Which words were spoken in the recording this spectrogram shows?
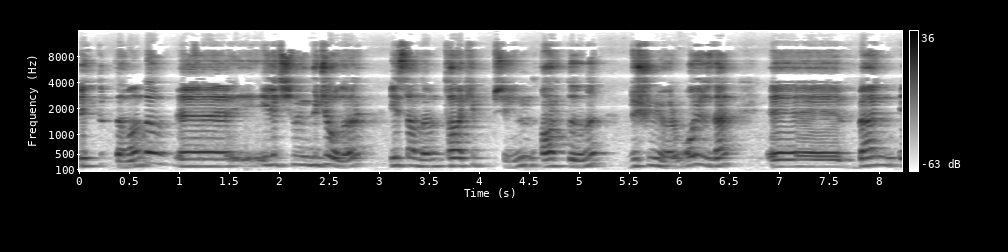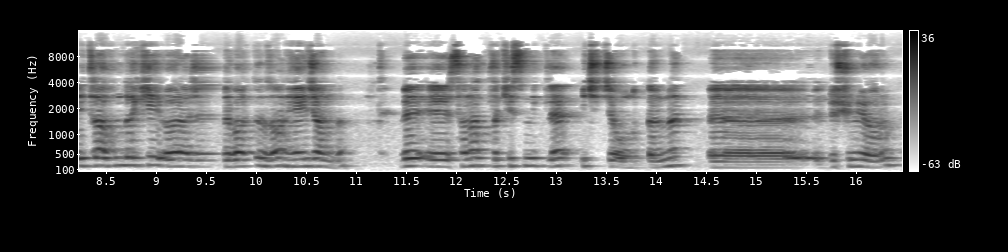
çıktığı zaman da e, iletişimin gücü olarak insanların takip şeyinin arttığını düşünüyorum. O yüzden e, ben etrafımdaki öğrencilere baktığım zaman heyecanlı ve e, sanatla kesinlikle iç içe olduklarını e, düşünüyorum.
